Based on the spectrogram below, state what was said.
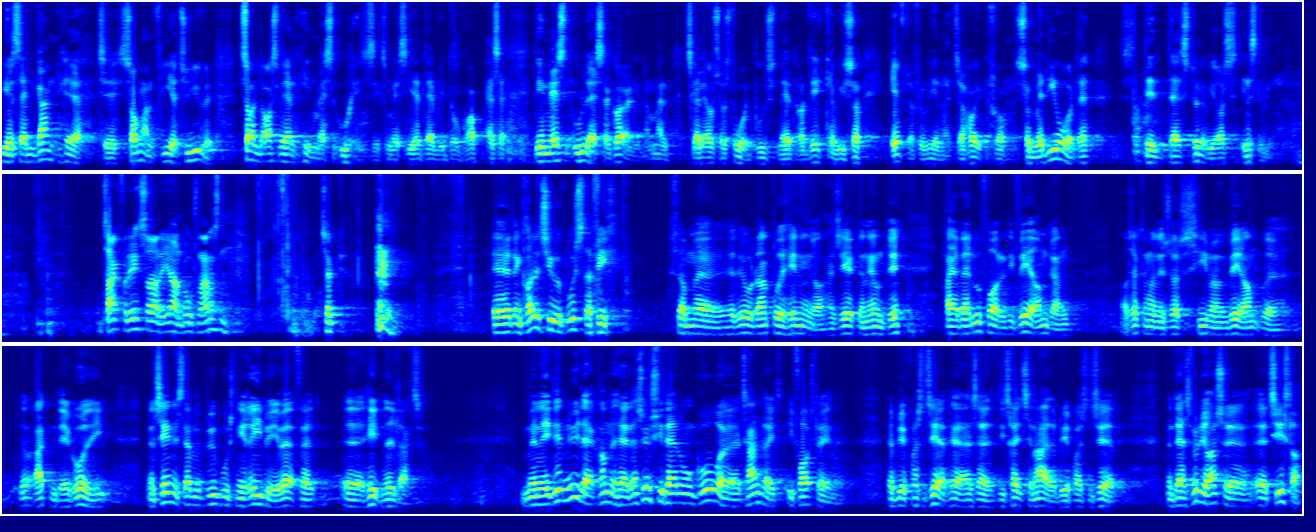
bliver sat i gang her til sommeren 24, så vil der også være en hel masse uhensigtsmæssige, der vil dukke op. Altså, det er næsten uladsiggørligt, når man skal lave så stort et busnet, og det kan vi så efterfølgende tage højde for. Så med de ord, der, det, der støtter vi også indstillingen. Tak for det. Så er det Jørgen Bosen Andersen. Tak. Øh, den kollektive bustrafik, som øh, det var nok både Henning og Hans Erik, der nævnte det, har jeg været udfordret i flere omgange. Og så kan man jo så sige, hvad man ved om, hvad den retten det er gået i. Men senest er bybussen i Ribe i hvert fald øh, helt nedlagt. Men i det nye, der er kommet her, der synes vi, der er nogle gode øh, tanker i, i forslagene, der bliver præsenteret her, altså de tre scenarier, der bliver præsenteret. Men der er selvfølgelig også øh, øh tisler.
